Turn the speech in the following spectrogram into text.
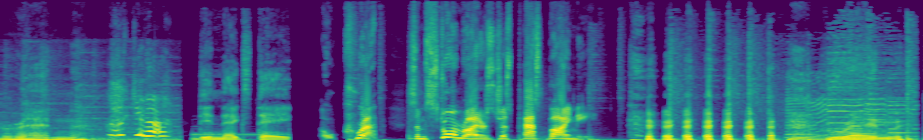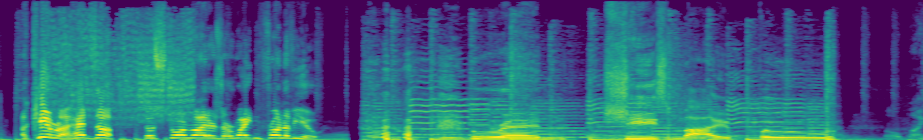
Ren. Akira! The next day. Oh crap! Some storm riders just passed by me! Ren. Akira, heads up! Those storm riders are right in front of you! Ren. She's my boo. Oh my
